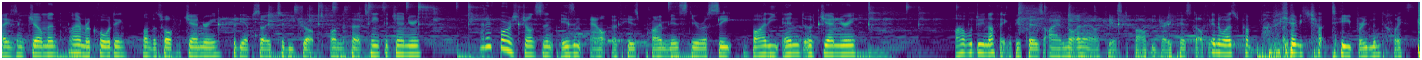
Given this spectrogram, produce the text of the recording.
Ladies and gentlemen, I am recording on the 12th of January for the episode to be dropped on the 13th of January. And if Boris Johnson isn't out of his prime ministerial seat by the end of January, I will do nothing because I am not an anarchist, but I'll be very pissed off. In other words, Public Enemy Chuck D, bring the noise.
